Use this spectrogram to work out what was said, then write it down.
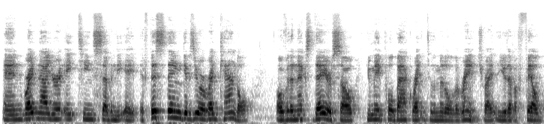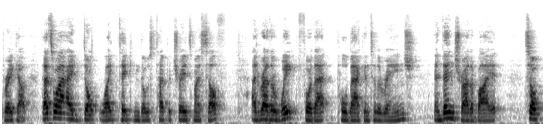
and right now you're at 1878. If this thing gives you a red candle, over the next day or so, you may pull back right into the middle of the range, right? You'd have a failed breakout. That's why I don't like taking those type of trades myself. I'd rather wait for that pullback into the range and then try to buy it. So,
